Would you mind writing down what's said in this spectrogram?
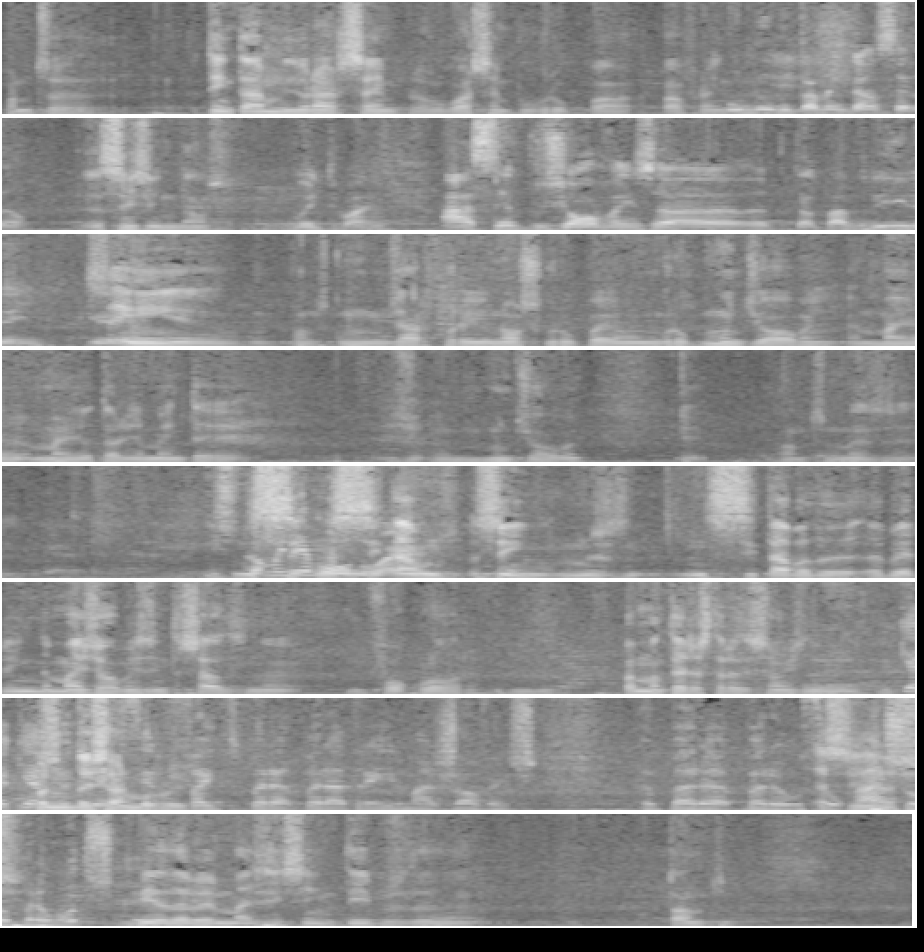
pronto, a tentar melhorar sempre, a levar sempre o grupo para, para a frente. O Nuno e... também dança, não? Eh, sim, sim, dança. Muito bem. Há sempre jovens a, portanto, a aderirem? Que... Sim, eh, pronto, como já referi, o nosso grupo é um grupo muito jovem, maioritariamente é muito jovem. Mas isso também é bom, não é? Sim, mas necessitava de haver ainda mais jovens interessados no, no folclore, para manter as tradições, hum. e o que é que para não deixar que deve morrer. ser feito para, para atrair mais jovens eh, para, para o seu assim, rancho ou para outros? Que... Devia de haver mais incentivos de tanto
